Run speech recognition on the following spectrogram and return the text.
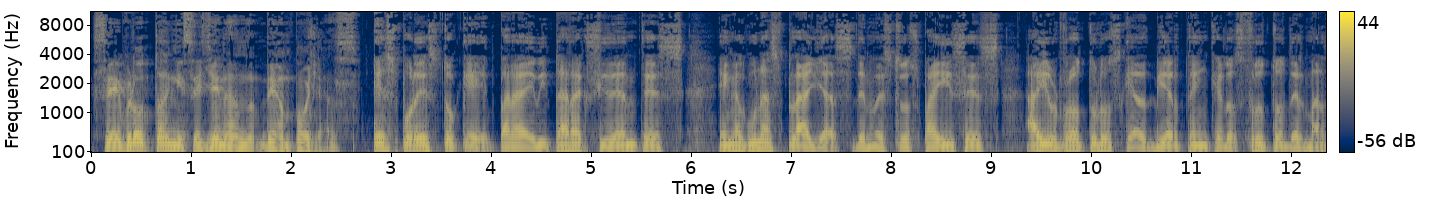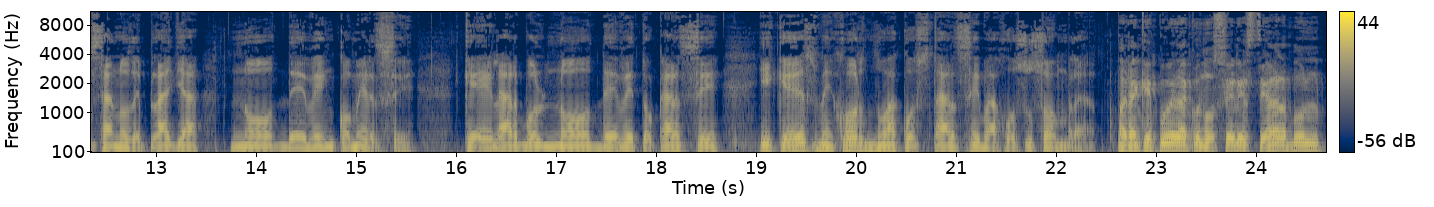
se brotan y se llenan de ampollas. Es por esto que, para evitar accidentes, en algunas playas de nuestros países hay rótulos que advierten que los frutos del manzano de playa no deben comerse, que el árbol no debe tocarse y que es mejor no acostarse bajo su sombra. Para que pueda conocer este árbol,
